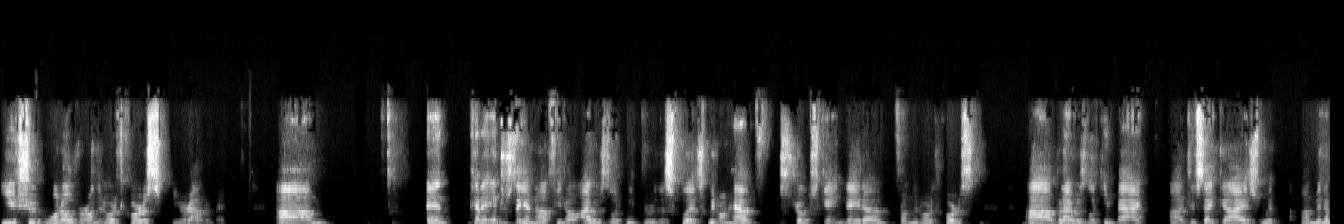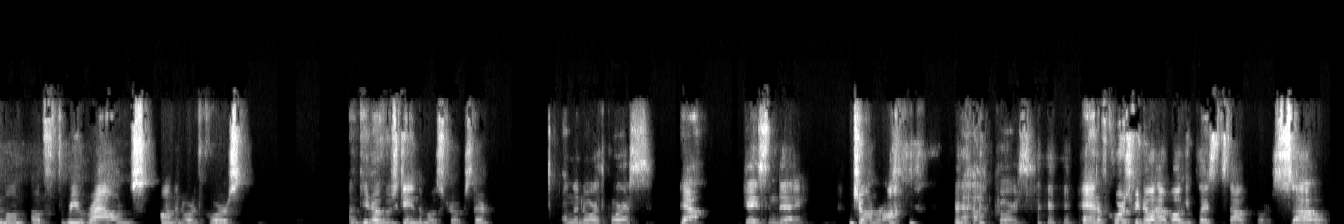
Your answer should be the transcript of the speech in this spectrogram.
You shoot one over on the North Course, you're out of it. Um, and kind of interesting enough, you know, I was looking through the splits. We don't have strokes gain data from the North Course, uh, but I was looking back uh, just at guys with a minimum of three rounds on the North Course. Uh, do you know who's gained the most strokes there? On the North Course? Yeah. Jason Day. Jon Rahm. yeah, of course. and of course, we know how well he plays the South Course. So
